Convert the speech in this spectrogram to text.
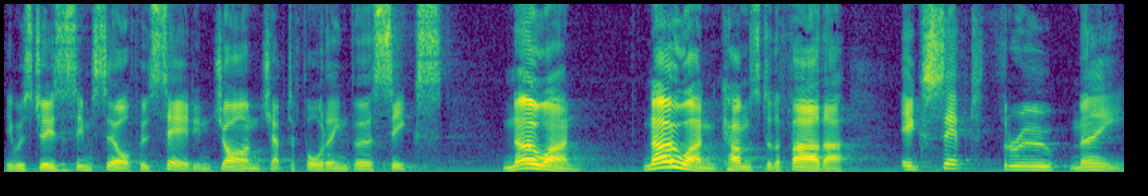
It was Jesus himself who said in John chapter 14, verse 6 No one, no one comes to the Father except through me.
